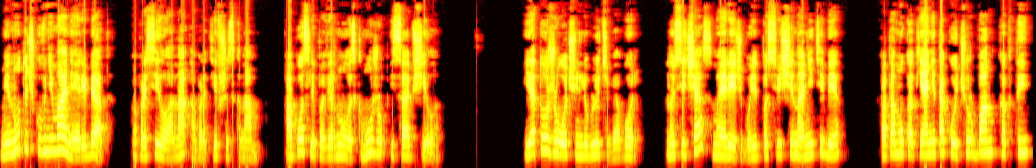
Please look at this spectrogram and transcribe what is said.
«Минуточку внимания, ребят!» Попросила она, обратившись к нам, а после повернулась к мужу и сообщила. «Я тоже очень люблю тебя, Борь, но сейчас моя речь будет посвящена не тебе, потому как я не такой чурбан, как ты,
